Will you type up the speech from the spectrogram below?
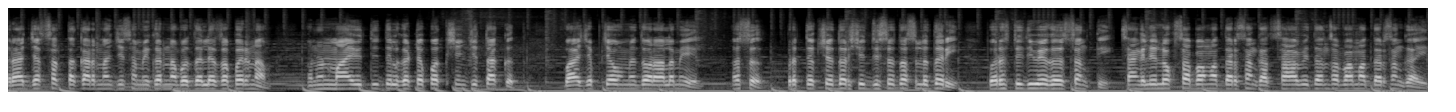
राज्यात सत्ताकारणाची समीकरणं बदलल्याचा परिणाम म्हणून महायुतीतील घटक पक्षांची ताकद भाजपच्या उमेदवाराला मिळेल असं प्रत्यक्षदर्शी दिसत असलं तरी परिस्थिती वेगळंच सांगते. सांगली लोकसभा मतदारसंघात सहा विधानसभा मतदारसंघ आहेत.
